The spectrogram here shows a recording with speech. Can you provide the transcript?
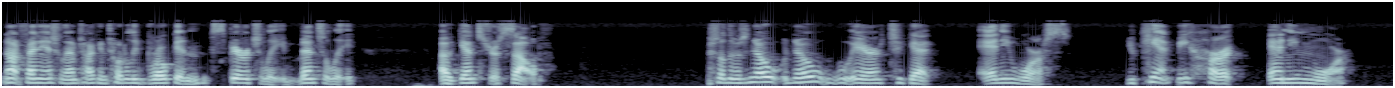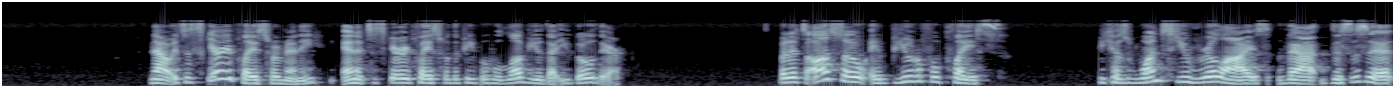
not financially, I'm talking totally broken spiritually, mentally against yourself. So there's no nowhere to get any worse. You can't be hurt anymore. Now, it's a scary place for many, and it's a scary place for the people who love you that you go there. But it's also a beautiful place because once you realize that this is it,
